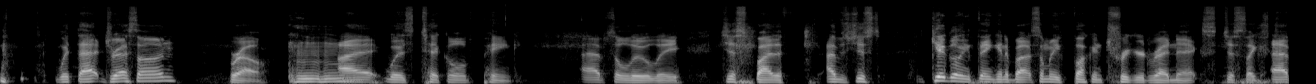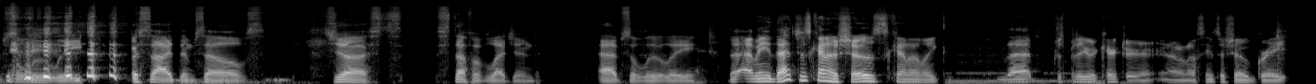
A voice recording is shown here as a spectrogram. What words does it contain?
With that dress on, bro, Mhm. I was tickled pink. Absolutely. Just by the I was just giggling thinking about so many fucking triggered rednecks just like absolutely beside themselves. Just stuff of legend. Absolutely. I mean, that just kind of shows kind of like that just particular character. I don't know, seems to show great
